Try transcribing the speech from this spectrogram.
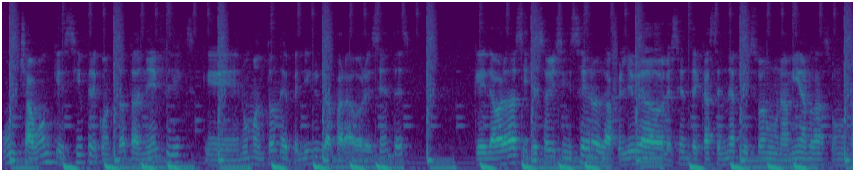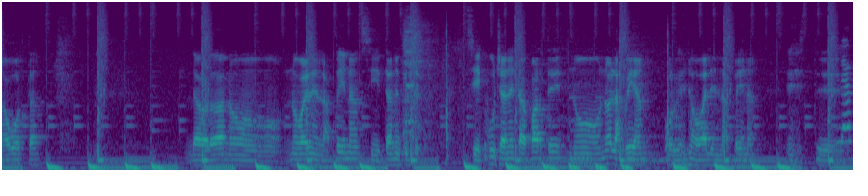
un chabón que siempre contrata Netflix, que en un montón de películas para adolescentes. Que la verdad, si te soy sincero, las películas de adolescentes que hacen Netflix son una mierda, son una bosta. La verdad no, no valen la pena. Si están escuch- si escuchan esta parte, no, no las vean porque no valen la pena. Este, Las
